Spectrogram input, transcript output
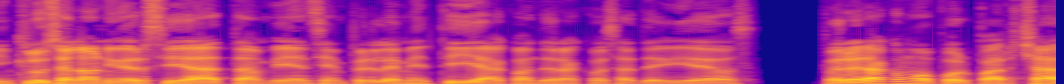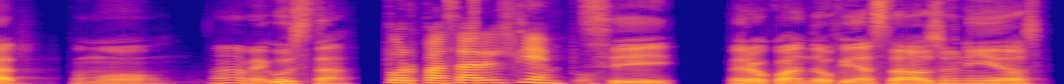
Incluso en la universidad también siempre le metía cuando era cosas de videos. Pero era como por parchar, como, ah, me gusta. por pasar el tiempo. Sí, pero cuando fui a Estados Unidos,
